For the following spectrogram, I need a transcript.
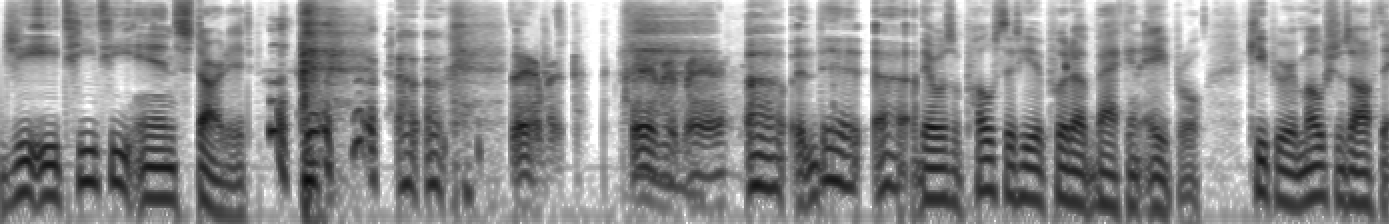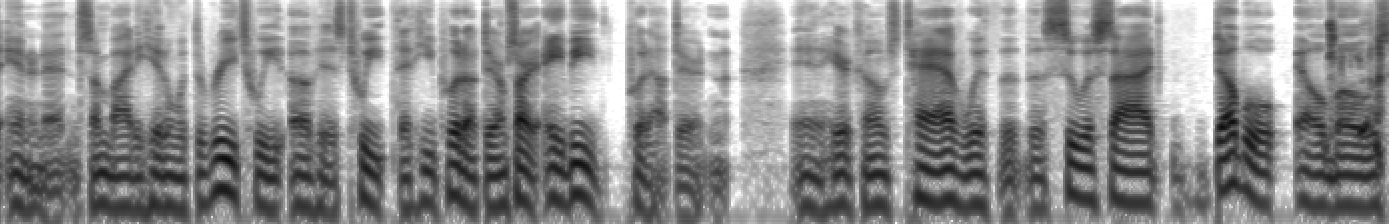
G E T T N started. Damn it. Damn it, man. Uh, uh, there was a post that he had put up back in April. Keep your emotions off the internet. And somebody hit him with the retweet of his tweet that he put up there. I'm sorry, AB put out there. And here comes Tav with the, the suicide double elbows.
